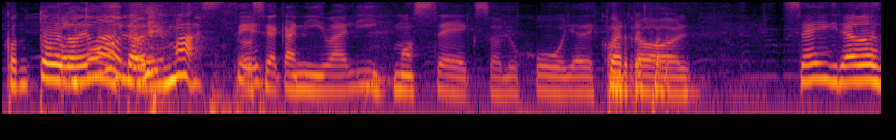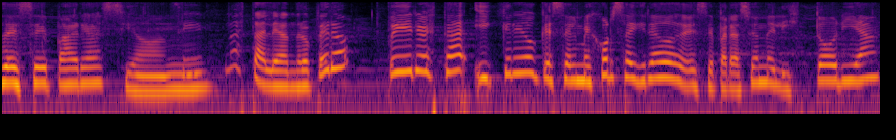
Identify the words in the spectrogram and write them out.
con todo lo demás. Todo lo demás. O sea, canibalismo, sexo, lujuria, descontrol. Seis grados de separación. Sí, no está Leandro, pero pero está y creo que es el mejor seis grados de separación de la historia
